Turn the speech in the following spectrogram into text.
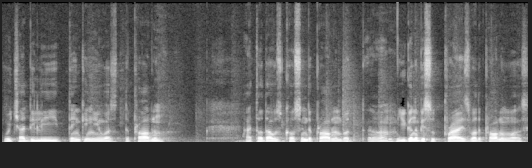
which I deleted thinking it was the problem I thought that was causing the problem, but um, you're gonna be surprised what the problem was.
